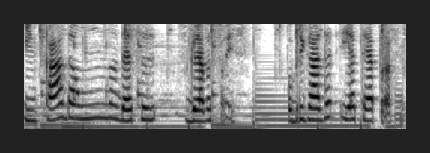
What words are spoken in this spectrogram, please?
em cada uma dessas gravações. Obrigada e até a próxima.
